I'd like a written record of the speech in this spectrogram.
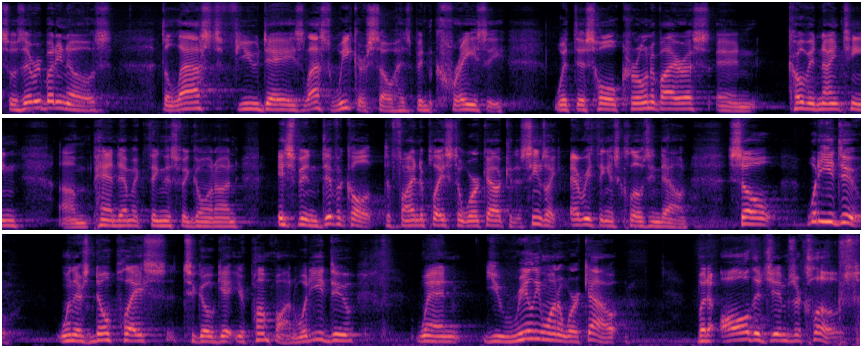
So as everybody knows, the last few days, last week or so has been crazy with this whole coronavirus and COVID 19 um, pandemic thing that's been going on. It's been difficult to find a place to work out because it seems like everything is closing down. So, what do you do when there's no place to go get your pump on? What do you do when you really want to work out, but all the gyms are closed?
